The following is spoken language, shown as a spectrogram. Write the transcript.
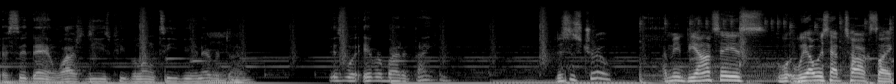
that sit there and watch these people on TV and everything. Mm-hmm. This is what everybody thinking. This is true. I mean, Beyonce is. We always have talks like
